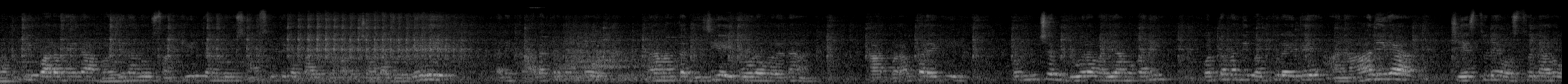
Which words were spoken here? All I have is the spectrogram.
భక్తిపరమైన భజనలు సంకీర్తనలు సాంస్కృతిక కార్యక్రమాలు చాలా జరిగేవి. కానీ కాలక్రమంలో మనమంతా బిజీ అయిపోవడం వలన ఆ పరంపరకి కొంచెం దూరం అయ్యాము కానీ కొంతమంది భక్తులైతే అనాదిగా చేస్తూనే వస్తున్నారు.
